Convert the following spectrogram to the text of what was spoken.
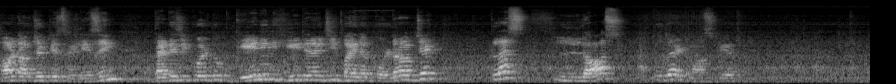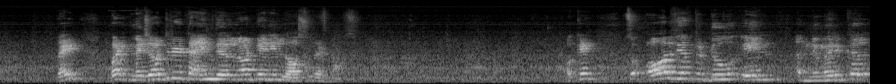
hot object is releasing that is equal to gain in heat energy by the colder object plus loss to the atmosphere right? But majority of the time there will not be any loss to the atmosphere okay? So all we have to do in a numerical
